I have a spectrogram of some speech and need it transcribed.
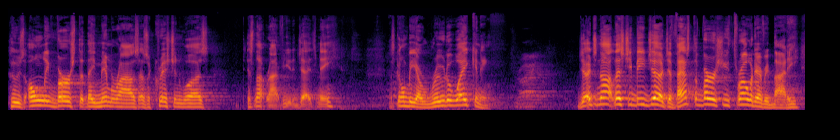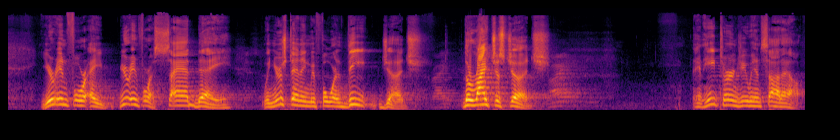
whose only verse that they memorized as a Christian was, It's not right for you to judge me. It's going to be a rude awakening. Judge not, lest you be judged. If that's the verse you throw at everybody, you're in for a, you're in for a sad day when you're standing before the judge, the righteous judge. And he turns you inside out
